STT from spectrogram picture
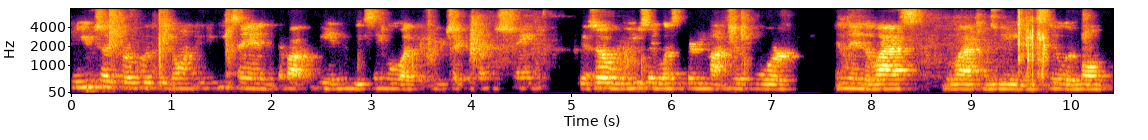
can you touch real quickly on, can you keep saying about being newly single, like if your check percentage change? So when you say less than thirty not good for, and then the last, the last one being is still involved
